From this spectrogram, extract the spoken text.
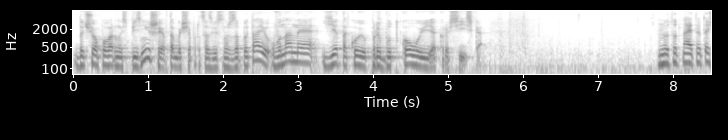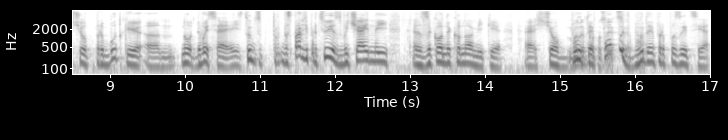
до чого повернусь пізніше, я в тебе ще про це, звісно ж, запитаю, вона не є такою прибутковою, як російська. Ну тут навіть не те, що прибутки. е, Ну дивися, тут насправді працює звичайний е, закон економіки, е, що буде, попит, буде і пропозиція.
